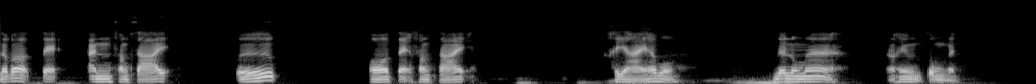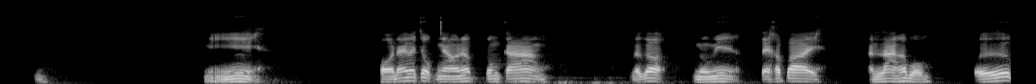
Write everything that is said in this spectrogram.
แล้วก็แตะ อันฝั่งซ้ายปึ๊บพอแตะฝั่งซ้าย ขยายครับผม เดินลงมา เอาให้มันตรงกัน นี่พอได้กระจกเงานะครับ ตรงกลาง แล้วก็โนเม่แตะเข้าไป อันล่างครับผมปึ๊บ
